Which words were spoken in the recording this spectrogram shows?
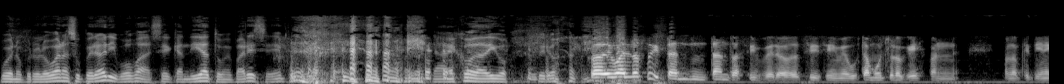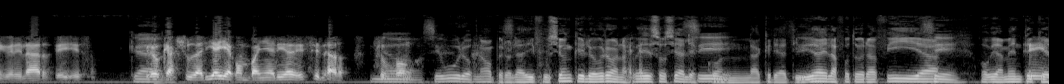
Bueno, pero lo van a superar y vos vas a ser candidato, me parece. ¿eh? me joda, digo. Pero... igual no soy tan tanto así, pero sí, sí, me gusta mucho lo que es con, con lo que tiene que ver el arte y eso. Creo que ayudaría y acompañaría de ese lado, supongo. seguro. No, pero la difusión que logró en las redes sociales con la creatividad de la fotografía, obviamente que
